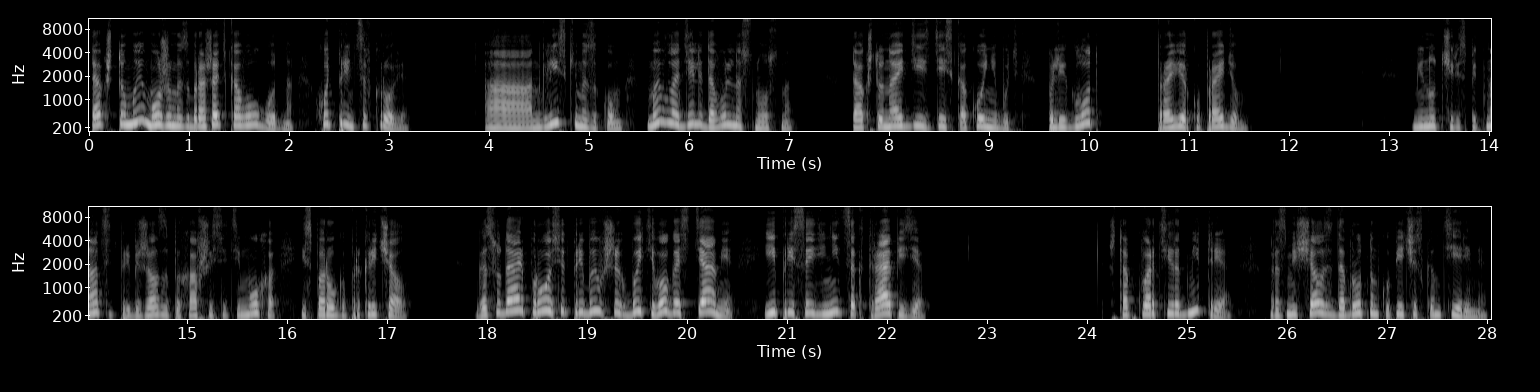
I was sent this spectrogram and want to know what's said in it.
Так что мы можем изображать кого угодно, хоть принцев крови. А английским языком мы владели довольно сносно. Так что найди здесь какой-нибудь полиглот, проверку пройдем. Минут через пятнадцать прибежал запыхавшийся Тимоха и с порога прокричал. «Государь просит прибывших быть его гостями и присоединиться к трапезе!» Штаб-квартира Дмитрия размещалась в добротном купеческом тереме,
